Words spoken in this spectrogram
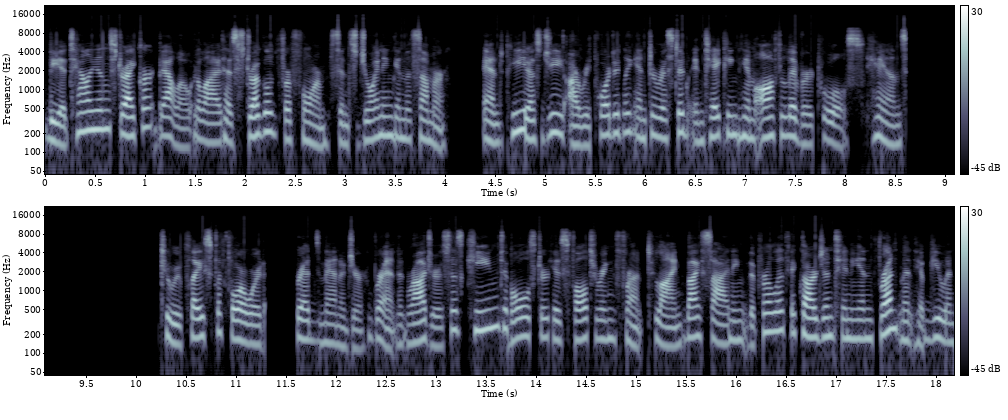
The Italian striker Balotelli has struggled for form since joining in the summer and PSG are reportedly interested in taking him off Liverpool's hands. To replace the forward, Reds manager Brendan Rodgers is keen to bolster his faltering front line by signing the prolific Argentinian frontman Higuain.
